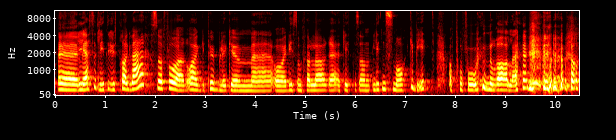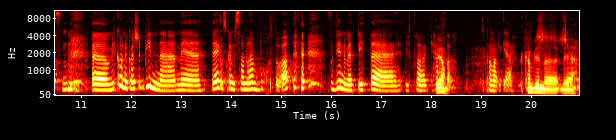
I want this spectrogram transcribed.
Eh, lese et lite utdrag hver, så får òg publikum eh, og de som følger, eh, et lite sånn, en liten smakebit. Apropos den orale fasen. Eh, vi kan jo kanskje begynne med deg, og så kan du sende den bortover. Så begynner vi med et lite utdrag herfra. Du kan velge. Jeg kan begynne med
